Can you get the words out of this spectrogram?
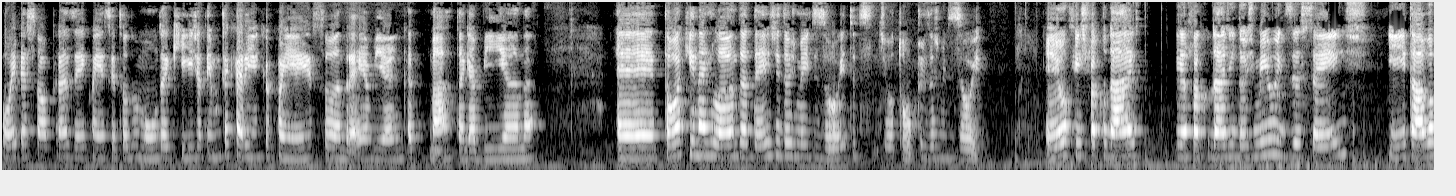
Oi, pessoal, prazer conhecer todo mundo aqui. Já tem muita carinha que eu conheço: Andréia, Bianca, Marta, Gabi, Ana. É, aqui na Irlanda desde 2018, de outubro de 2018. Eu fiz faculdade, a faculdade em 2016 e estava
